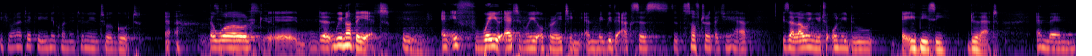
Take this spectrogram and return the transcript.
if you want to take a unicorn and turn it into a goat, uh-uh. the not world, gonna uh, we're not there yet. And if where you're at and where you're operating, and maybe the access to the software that you have is allowing you to only do A, B, C, do that, and then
